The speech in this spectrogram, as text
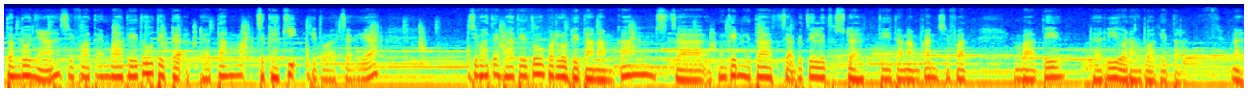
tentunya sifat empati itu tidak datang mak jegagi gitu aja ya. Sifat empati itu perlu ditanamkan sejak mungkin kita sejak kecil itu sudah ditanamkan sifat empati dari orang tua kita. Nah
